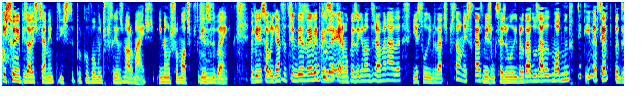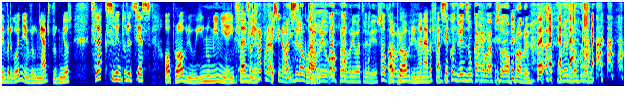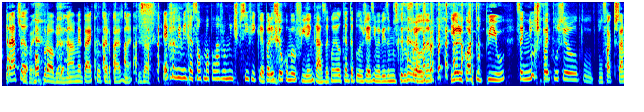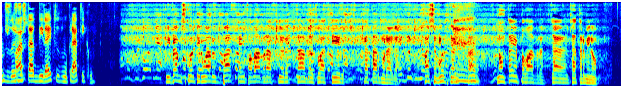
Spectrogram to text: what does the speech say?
Este foi um episódio especialmente triste porque levou muitos portugueses normais e não os famosos portugueses de bem a verem-se obrigados a defender André Ventura, é. que era uma coisa que eu não desejava nada, e a sua liberdade de expressão, neste caso, mesmo que seja uma liberdade usada de modo muito repetitivo, é certo, para dizer vergonha, envergonhados, vergonhoso. Será que se Ventura dissesse opróbrio, ignomínia, infâmia. Foste procurar fe- sinónimos. Podes dizer ao Claro. próprio, ao próprio outra vez. Opróbrio, não é nada Isso fácil. é quando vendes um carro à pessoa ao próprio. vendes ao próprio. Trata Desculpem. opróbrio, normalmente há aquele cartaz, não é? Exato. É que foi uma imigração com uma palavra muito específica. Pareceu com o meu filho em casa, quando ele canta pela vigésima vez a música do Frozen e eu lhe corto o pio, sem nenhum respeito pelo, seu, pelo, pelo facto de estarmos os dois Claro. no Estado de Direito democrático. E vamos continuar o debate. Tem a palavra a senhora deputada Joacir Catar Moreira. Faz favor, senhora deputada. Não tem a palavra, já, já terminou.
